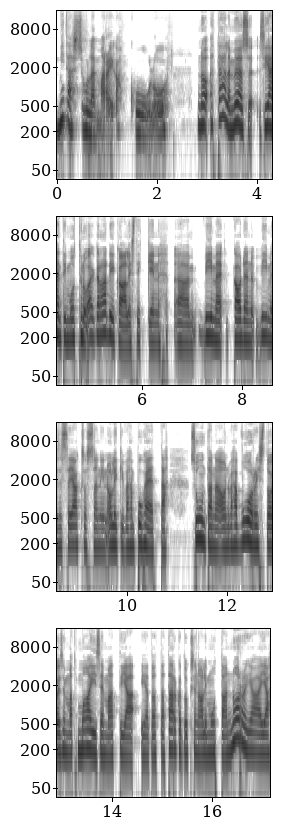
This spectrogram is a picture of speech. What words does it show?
mitä sulle Marika kuuluu? No täällä myös sijainti muuttunut aika radikaalistikin. Viime kauden viimeisessä jaksossa niin olikin vähän puhe, että suuntana on vähän vuoristoisemmat maisemat ja, ja tota, tarkoituksena oli muuttaa Norjaa ja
